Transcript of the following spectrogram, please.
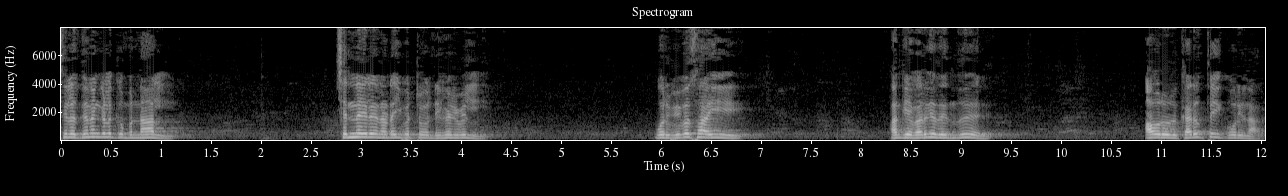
சில தினங்களுக்கு முன்னால் சென்னையில் நடைபெற்ற ஒரு நிகழ்வில் ஒரு விவசாயி அங்கே வருகிறது அவர் ஒரு கருத்தை கூறினார்.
